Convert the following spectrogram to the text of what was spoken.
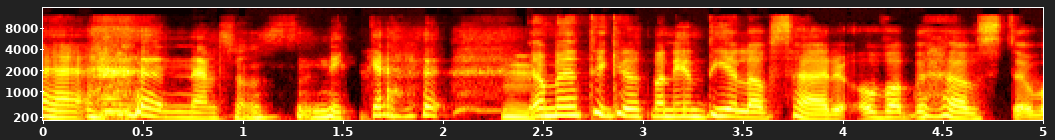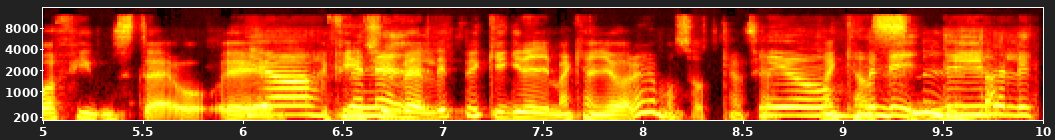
Eh, Nelson nickar. Mm. Ja, men jag tänker att man är en del av så här, och vad behövs det och vad finns det? Och, eh, ja, det finns ju nej. väldigt mycket grejer man kan göra hemma hos oss. Kan säga. Jo, man kan men det, det, är väldigt,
